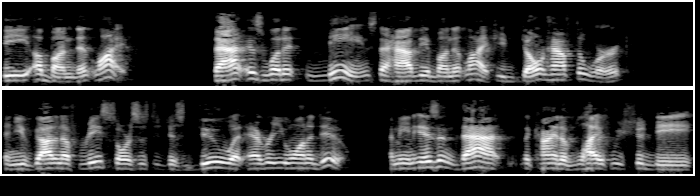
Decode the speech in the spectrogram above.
the abundant life. That is what it means to have the abundant life. You don't have to work and you've got enough resources to just do whatever you want to do. I mean, isn't that the kind of life we should be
